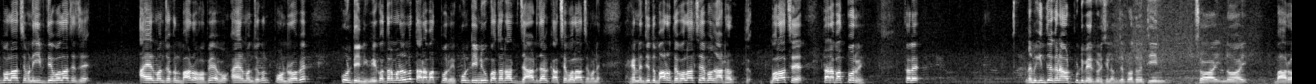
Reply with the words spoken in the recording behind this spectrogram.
বলা আছে মানে ইফ দিয়ে বলা আছে যে আয়ের মান যখন বারো হবে এবং আয়ের মান যখন পনেরো হবে কন্টিনিউ এই কথার মানে হলো তারা বাদ পড়বে। কন্টিনিউ কথাটা যার যার কাছে বলা আছে মানে এখানে যেহেতু বারোতে বলা আছে এবং আঠারোতে বলা আছে, তারা বাদ পড়বে। তাহলে আমি কিন্তু এখানে আউটপুট বের করেছিলাম যে প্রথমে তিন, ছয়, নয়, বারো,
